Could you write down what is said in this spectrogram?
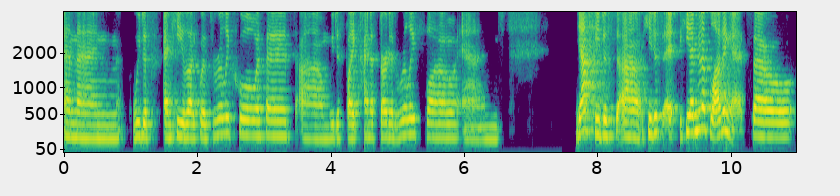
And then we just, and he like was really cool with it. Um, we just like kind of started really slow and yeah, he just, uh, he just, he ended up loving it. So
